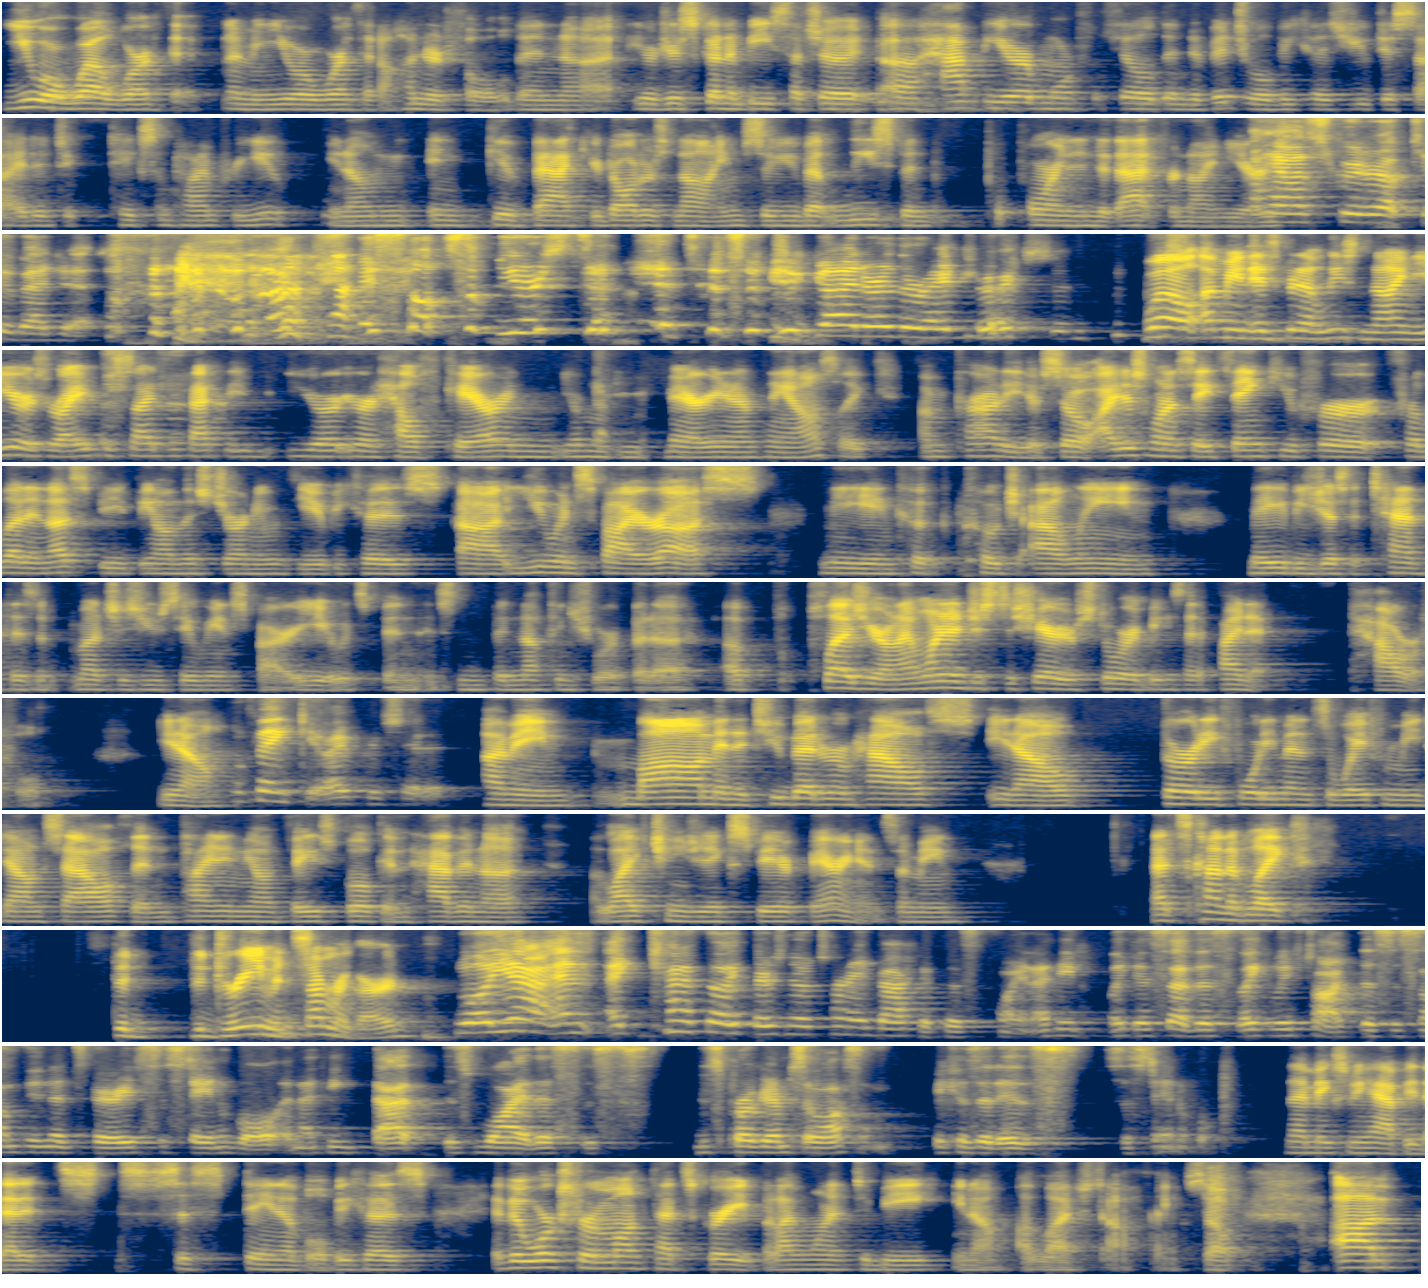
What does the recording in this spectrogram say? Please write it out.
you are well worth it. I mean, you are worth it a hundredfold, and uh, you're just going to be such a, a, happier, more fulfilled individual because you've decided to take some time for you, you know, and, and give back. Your daughter's nine, so you've at least been pouring into that for nine years. I haven't screwed her up too bad yet. I still have some years to, to, to, guide her in the right direction. Well, I mean, it's been at least nine years, right? Besides the fact that you're you're in healthcare and you're married and everything else, like I'm proud of you. So I just want to say thank you for for letting us be be on this journey with you because uh, you inspire us, me and Co- Coach Aline maybe just a tenth as much as you say we inspire you. It's been it's been nothing short but a, a pleasure. And I wanted just to share your story because I find it powerful. You know. Well, thank you. I appreciate it. I mean, mom in a two bedroom house, you know, 30, 40 minutes away from me down south and finding me on Facebook and having a, a life changing experience. I mean, that's kind of like the the dream in some regard. Well, yeah, and I kind of feel like there's no turning back at this point. I think, like I said, this like we've talked, this is something that's very sustainable, and I think that is why this is this program's so awesome because it is sustainable. That makes me happy that it's sustainable because if it works for a month, that's great, but I want it to be, you know, a lifestyle thing. So, um,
